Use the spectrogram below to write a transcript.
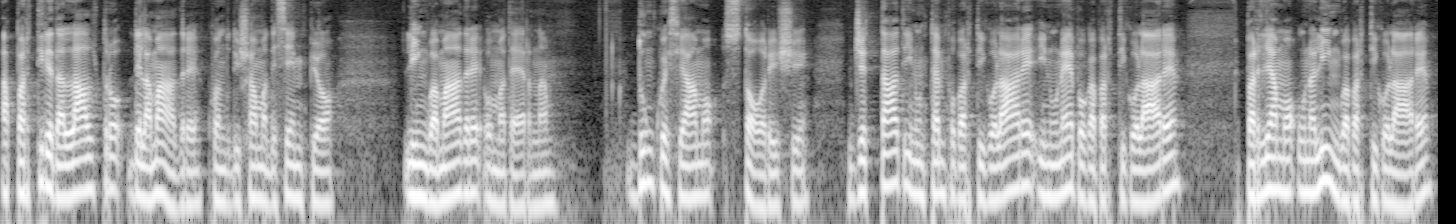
a partire dall'altro della madre, quando diciamo ad esempio lingua madre o materna. Dunque siamo storici, gettati in un tempo particolare, in un'epoca particolare, Parliamo una lingua particolare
